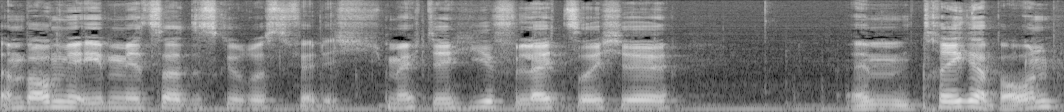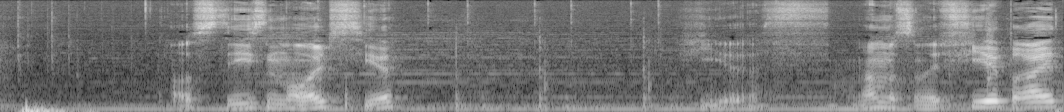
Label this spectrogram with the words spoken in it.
Dann bauen wir eben jetzt das Gerüst fertig. Ich möchte hier vielleicht solche ähm, Träger bauen. Aus diesem Holz hier. Hier. Machen wir es mal 4 breit.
